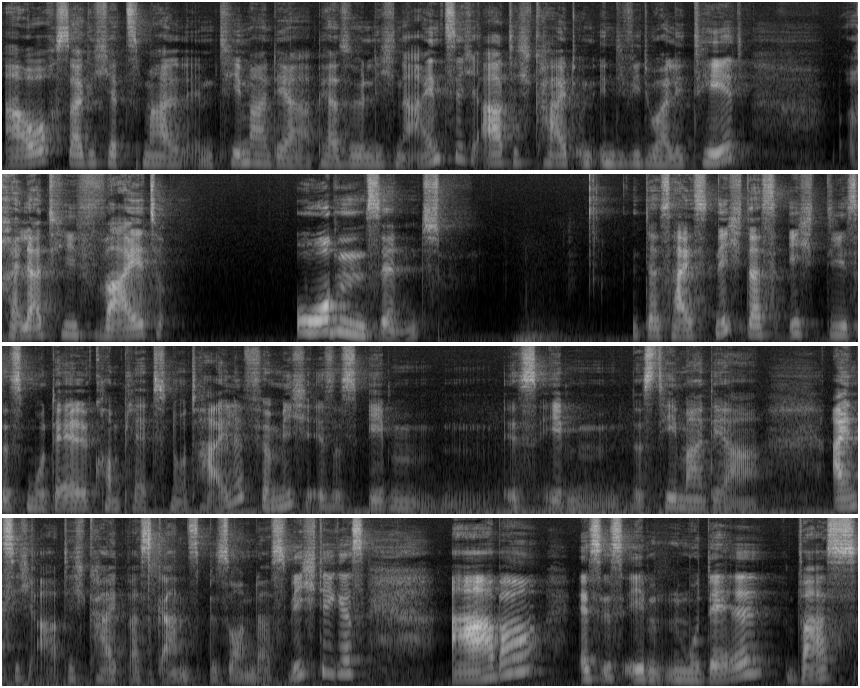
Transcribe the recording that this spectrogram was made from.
auch, sage ich jetzt mal, im Thema der persönlichen Einzigartigkeit und Individualität relativ weit oben sind. Das heißt nicht, dass ich dieses Modell komplett nur teile. Für mich ist es eben, ist eben das Thema der Einzigartigkeit was ganz besonders Wichtiges. Aber es ist eben ein Modell, was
